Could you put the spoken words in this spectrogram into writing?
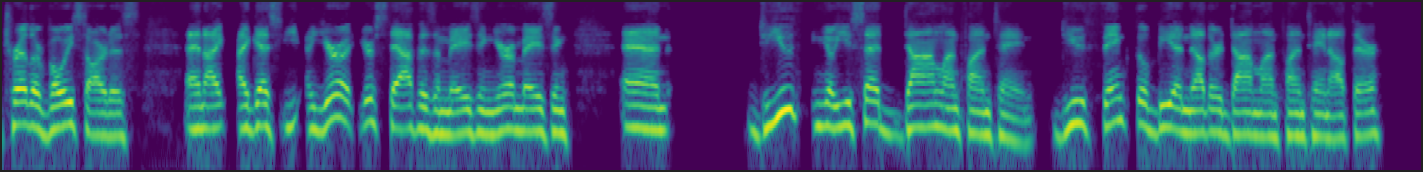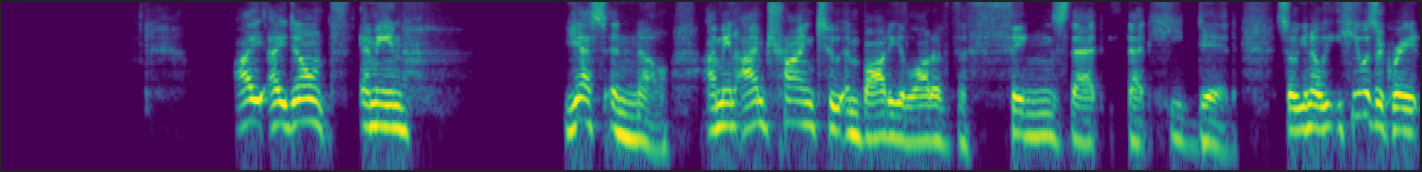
Trailer Voice Artists, and I, I guess your your staff is amazing. You're amazing. And do you, you know, you said Don LaFontaine. Do you think there'll be another Don LaFontaine out there? I, I don't. I mean, yes and no. I mean i'm trying to embody a lot of the things that that he did. So you know he was a great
